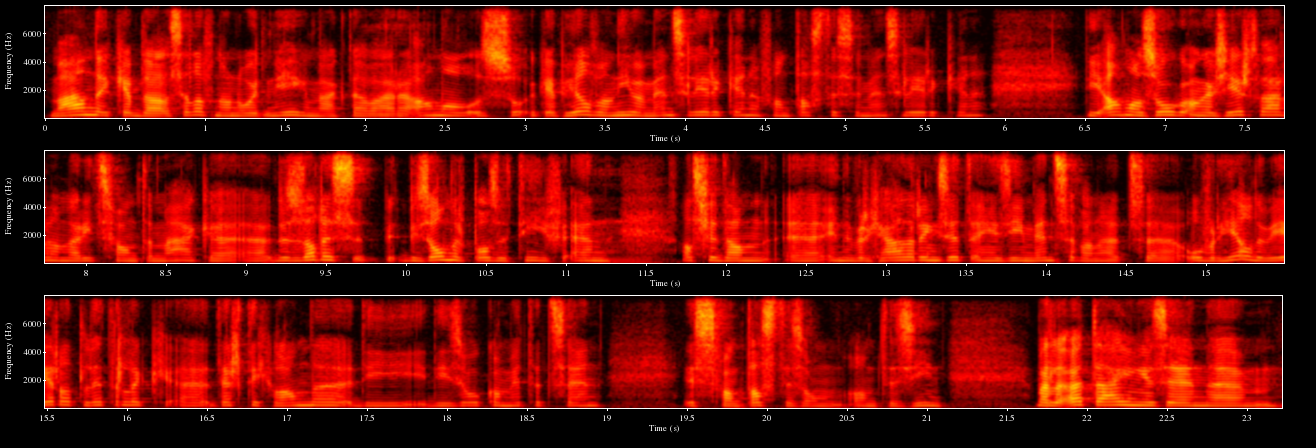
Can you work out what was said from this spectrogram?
maanden, ik heb dat zelf nog nooit meegemaakt. Dat waren allemaal zo, ik heb heel veel nieuwe mensen leren kennen, fantastische mensen leren kennen die allemaal zo geëngageerd waren om daar iets van te maken. Uh, dus dat is bijzonder positief. En mm. als je dan uh, in een vergadering zit en je ziet mensen vanuit uh, over heel de wereld, letterlijk 30 landen, die, die zo committed zijn, is fantastisch om, om te zien. Maar de uitdagingen zijn, um,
